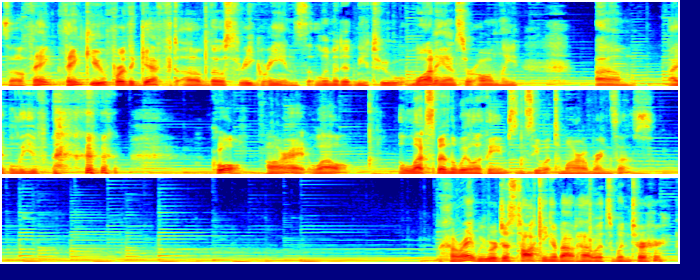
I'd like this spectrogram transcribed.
So thank thank you for the gift of those three greens that limited me to one answer only. Um, I believe. cool. All right. Well, let's spin the wheel of themes and see what tomorrow brings us. All right, we were just talking about how it's winter.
